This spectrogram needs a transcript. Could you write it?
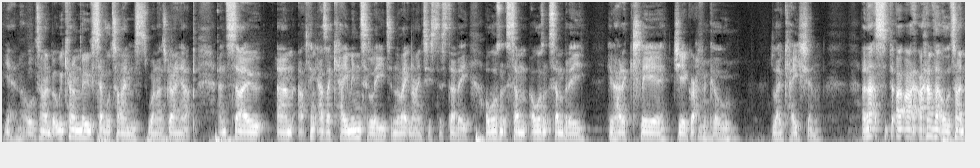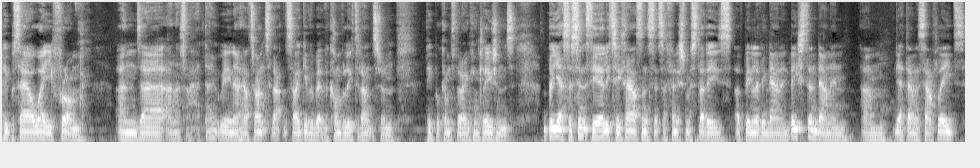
yeah, not all the time, but we kind of moved several times when I was growing up. And so um, I think as I came into Leeds in the late nineties to study, I wasn't some I wasn't somebody who had a clear geographical mm. location. And that's I, I, have that all the time. People say, "Oh, where are you from?" And uh, and I was like, I don't really know how to answer that. So I give a bit of a convoluted answer and people come to their own conclusions. But yeah, so since the early 2000s, since I finished my studies, I've been living down in Beeston, down in um, yeah, down in South Leeds,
